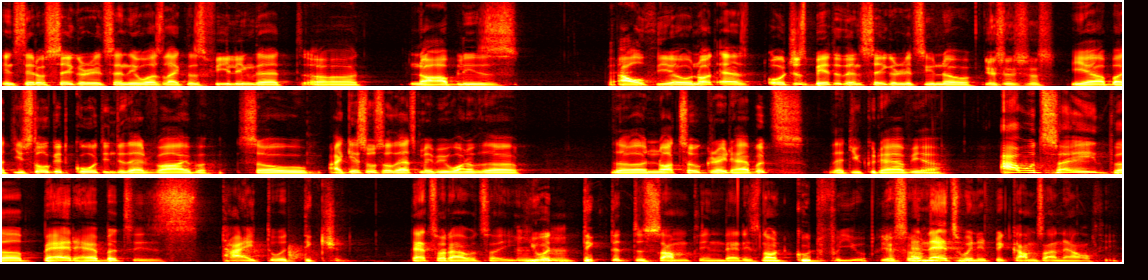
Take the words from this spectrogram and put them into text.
instead of cigarettes, and there was like this feeling that uh, no hubbly is healthier or not as or just better than cigarettes, you know. Yes, yes, yes. Yeah, but you still get caught into that vibe. So I guess also that's maybe one of the the not so great habits that you could have. Yeah. I would say the bad habits is tied to addiction. That's what I would say. You're mm-hmm. addicted to something that is not good for you. Yes, sir. And that's when it becomes unhealthy.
